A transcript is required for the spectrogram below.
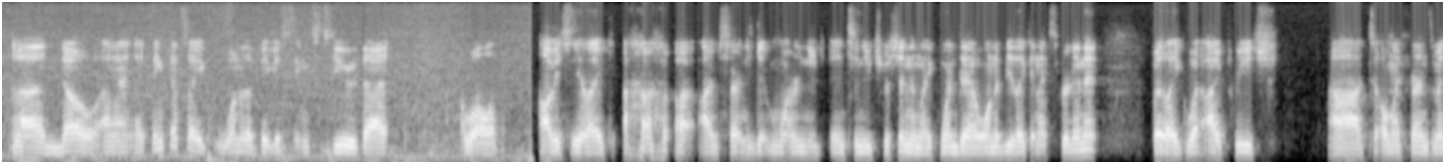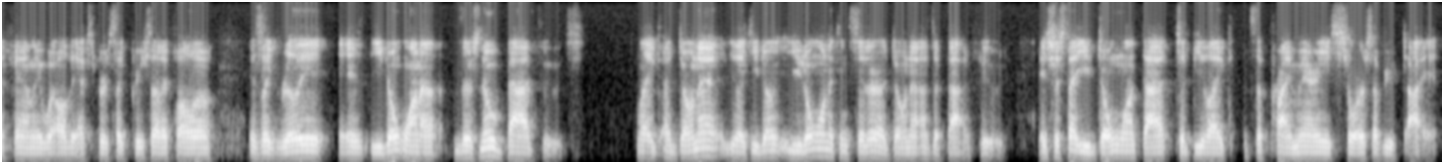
Uh, no, and I, I think that's like one of the biggest things too. That, well, obviously, like uh, I'm starting to get more nu- into nutrition, and like one day I want to be like an expert in it. But like what I preach uh, to all my friends, my family, what all the experts like preach that I follow is like really is, you don't want to. There's no bad foods. Like a donut, like you don't you don't want to consider a donut as a bad food. It's just that you don't want that to be like the primary source of your diet.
